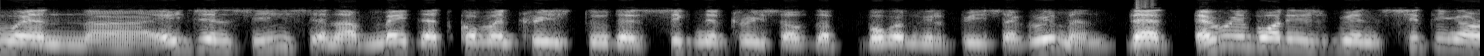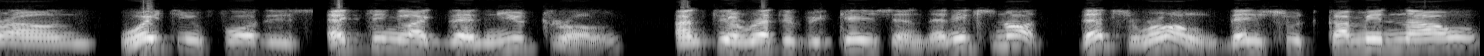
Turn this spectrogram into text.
UN uh, agencies, and I've made that commentaries to the signatories of the Bougainville Peace Agreement, that everybody's been sitting around waiting for this, acting like they're neutral until ratification. And it's not. That's wrong. They should come in now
